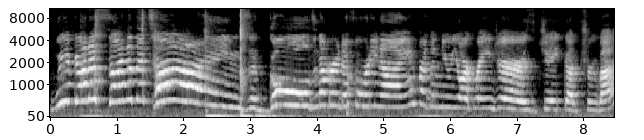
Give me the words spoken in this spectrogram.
We've got a Sign of the Times gold number to 49 for the New York Rangers, Jacob Trouba.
